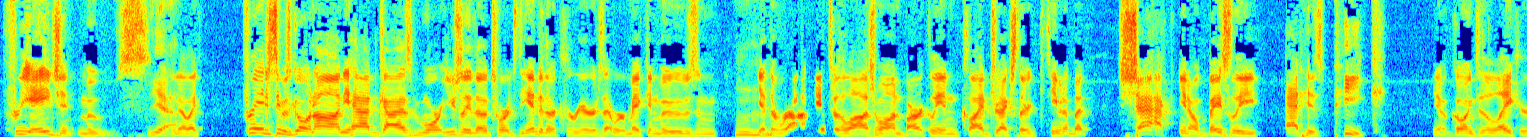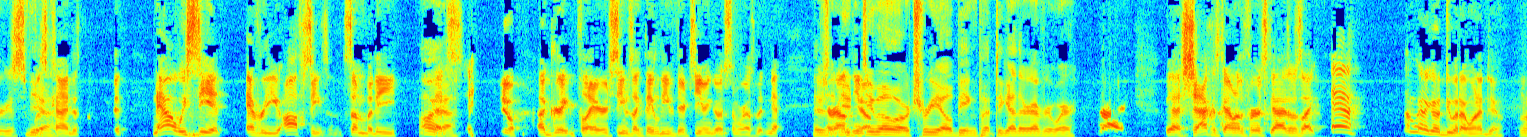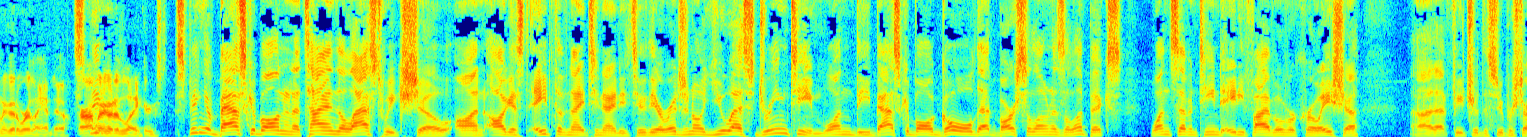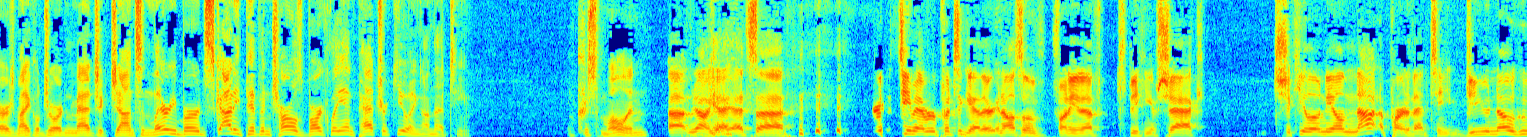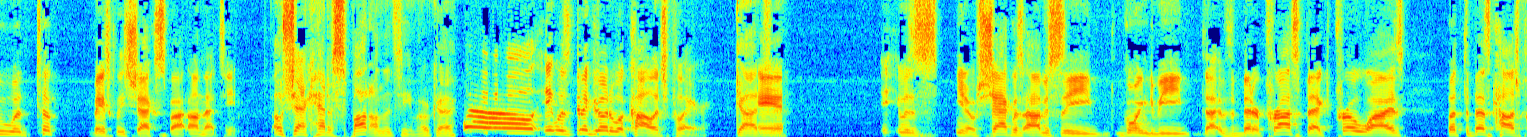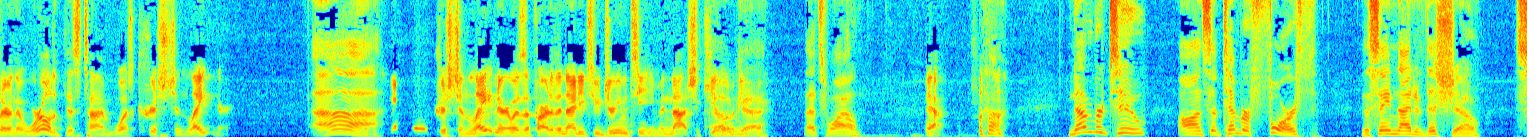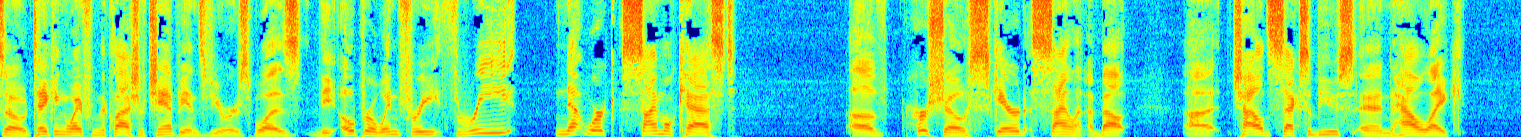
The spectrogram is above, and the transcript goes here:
free agent moves. Yeah. you know, like free agency was going on. You had guys more usually though towards the end of their careers that were making moves, and you had the Rockets with Olajuwon, Barkley, and Clyde Drexler teaming up. But Shaq, you know, basically at his peak, you know, going to the Lakers was Yeah. kind of. Now we see it every offseason. Somebody Oh, that's you know a great player seems like they leave their team and go somewhere else. But ne- There's around, a new you know, duo or trio being put together everywhere. Right. Yeah, Shaq was kind of one of the first guys that was like, eh, I'm going to go do what I want to do. I'm going to go to Orlando. Or I'm going to go to the Lakers. Speaking of basketball, and in a tie into last week's show, on August 8th of 1992, the original U.S. Dream Team won the basketball gold at Barcelona's Olympics, 117 to 85 over Croatia. Uh, that featured the superstars Michael Jordan, Magic Johnson, Larry Bird, Scottie Pippen, Charles Barkley, and Patrick Ewing on that team. Chris Mullin. Uh, no, yeah, that's uh, greatest team ever put together. And also, funny enough, speaking of Shaq, Shaquille O'Neal not a part of that team. Do you know who would took basically Shaq's spot on that team? Oh, Shaq had a spot on the team. Okay. Well, it was going to go to a college player. Gotcha. And it was, you know, Shaq was obviously going to be the, the better prospect pro wise, but the best college player in the world at this time was Christian Laettner. ah, Christian Laettner was a part of the 92 Dream Team and not Shaquille O'Neal. okay. That's wild. Yeah. Number two, on September 4th, the same night of this show, so taking away from the Clash of Champions viewers, was the Oprah Winfrey three network simulcast of her show Scared Silent about uh, child sex abuse and how, like,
